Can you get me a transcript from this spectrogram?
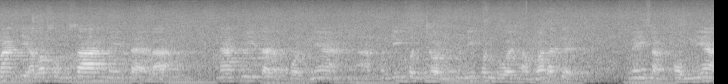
หน้าที่อัลลอฮ์ทรงสร้างในแต่ละหน้าที่แต่ละคนเนี่ยคนนี้คนจนคนนี้คนรวยถามว่าถ้าเกิดในสังคมเนี่ย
